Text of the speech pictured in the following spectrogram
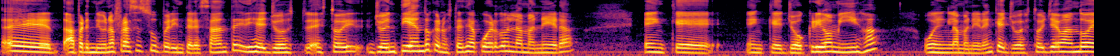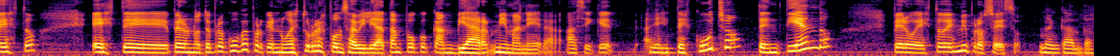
eh, aprendí una frase súper interesante y dije, yo est- estoy, yo entiendo que no estés de acuerdo en la manera en que, en que yo crío a mi hija o en la manera en que yo estoy llevando esto, este, pero no te preocupes porque no es tu responsabilidad tampoco cambiar mi manera. Así que eh, te escucho, te entiendo, pero esto es mi proceso. Me encanta,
